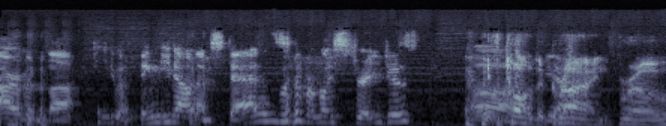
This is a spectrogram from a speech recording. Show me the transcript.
"I remember that. Can you do a thingy down them stairs from like strangers?" it's Oh, called a yeah. grind, bro.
